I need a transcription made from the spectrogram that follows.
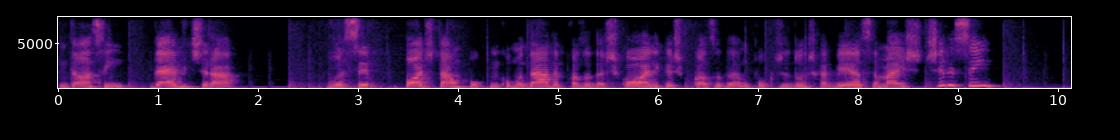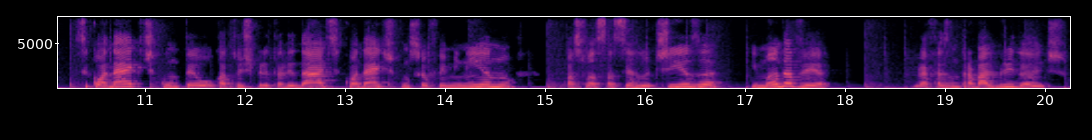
Então, assim, deve tirar. Você pode estar tá um pouco incomodada por causa das cólicas, por causa da um pouco de dor de cabeça, mas tire sim. Se conecte com, teu, com a tua espiritualidade, se conecte com o seu feminino, com a sua sacerdotisa e manda ver. Vai fazer um trabalho brilhante.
